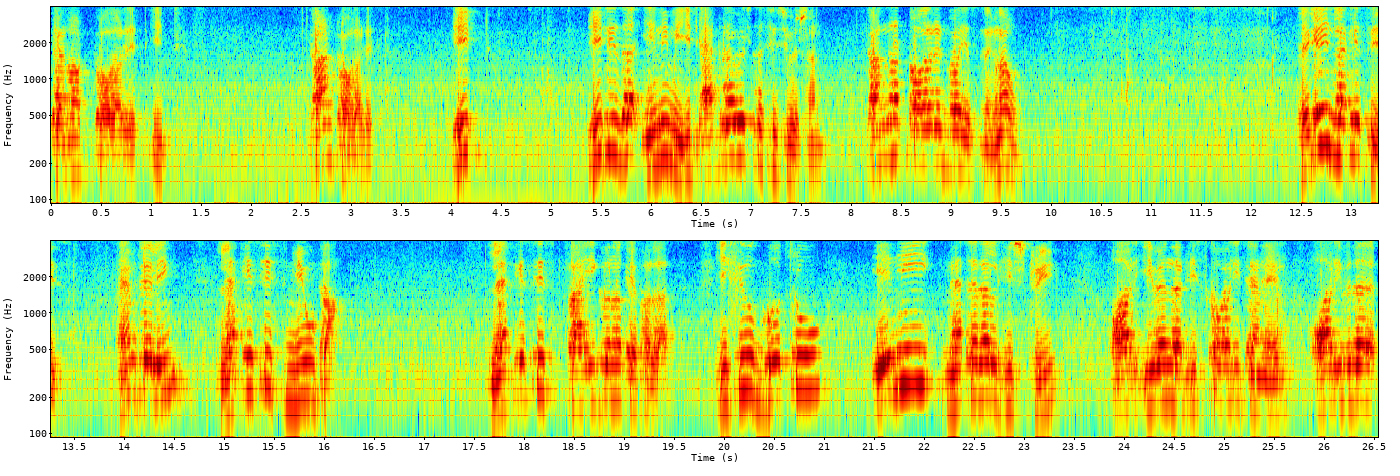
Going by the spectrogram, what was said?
cannot tolerate it can't tolerate. It, it is the enemy, it aggravates the situation. Cannot tolerate by a snake. Now, again lachesis. I am telling lachesis muta, lachesis trigonocephalus. If you go through any natural history or even the Discovery Channel or even the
